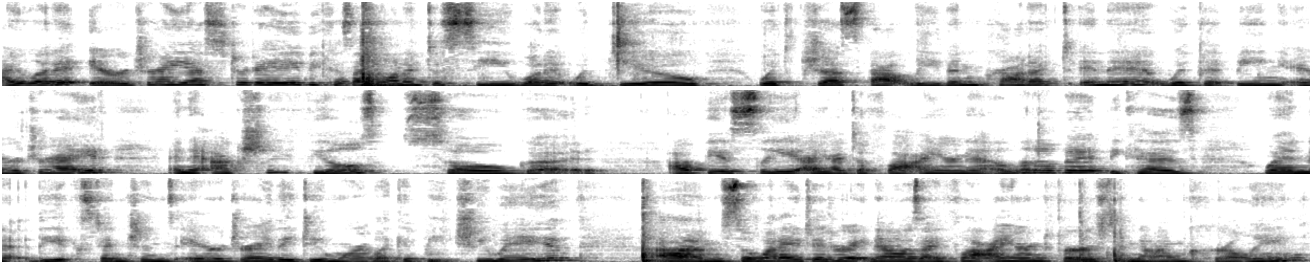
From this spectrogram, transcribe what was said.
I let it air dry yesterday because I wanted to see what it would do with just that leave-in product in it with it being air dried and it actually feels so good. Obviously, I had to flat iron it a little bit because when the extensions air dry, they do more of like a beachy wave. Um, so what I did right now is I flat ironed first and now I'm curling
